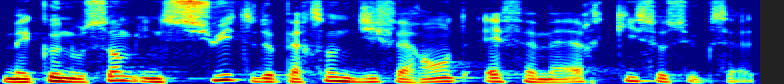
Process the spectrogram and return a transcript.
mais que nous sommes une suite de personnes différentes, éphémères, qui se succèdent.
